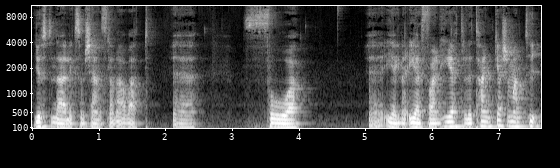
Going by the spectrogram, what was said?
just den där liksom känslan av att eh, få eh, egna erfarenheter eller tankar som man typ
